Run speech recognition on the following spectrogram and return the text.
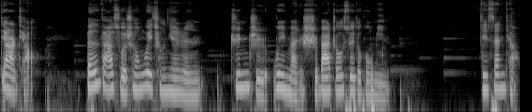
第二条，本法所称未成年人，均指未满十八周岁的公民。第三条，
